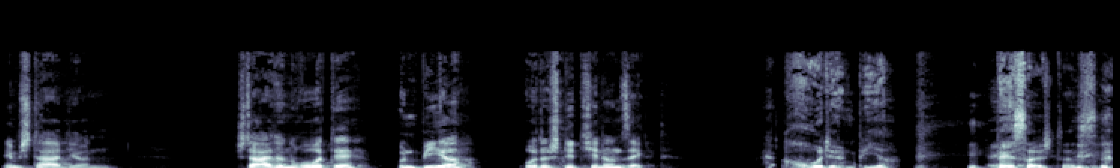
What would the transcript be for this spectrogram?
Im Stadion. Stadion Rote und Bier oder Schnittchen und Sekt? Rote und Bier. Besser ist das.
